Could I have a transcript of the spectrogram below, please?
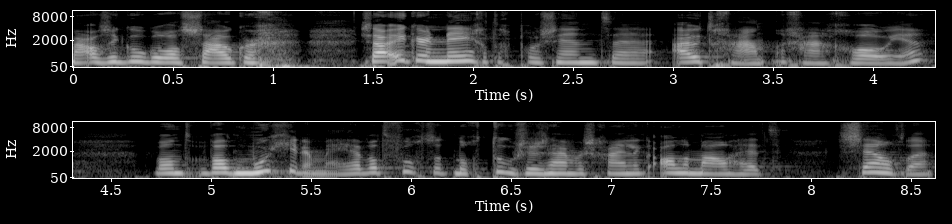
maar als ik Google was, zou ik er, zou ik er 90% eh, uit gaan, gooien. Want wat moet je ermee? Wat voegt het nog toe? Ze zijn waarschijnlijk allemaal hetzelfde.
